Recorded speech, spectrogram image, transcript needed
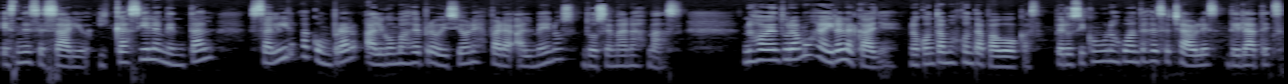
Es necesario y casi elemental salir a comprar algo más de provisiones para al menos dos semanas más. Nos aventuramos a ir a la calle, no contamos con tapabocas, pero sí con unos guantes desechables de látex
